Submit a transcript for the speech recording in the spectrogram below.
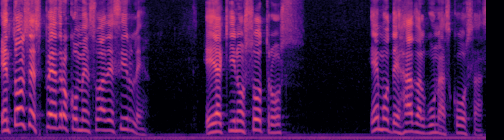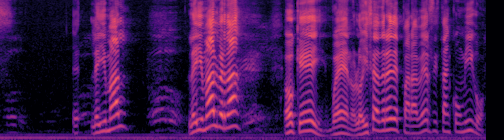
entonces Pedro comenzó a decirle, he aquí nosotros hemos dejado algunas cosas. Eh, ¿Leí mal? ¿Leí mal, verdad? Ok, bueno, lo hice adrede para ver si están conmigo.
